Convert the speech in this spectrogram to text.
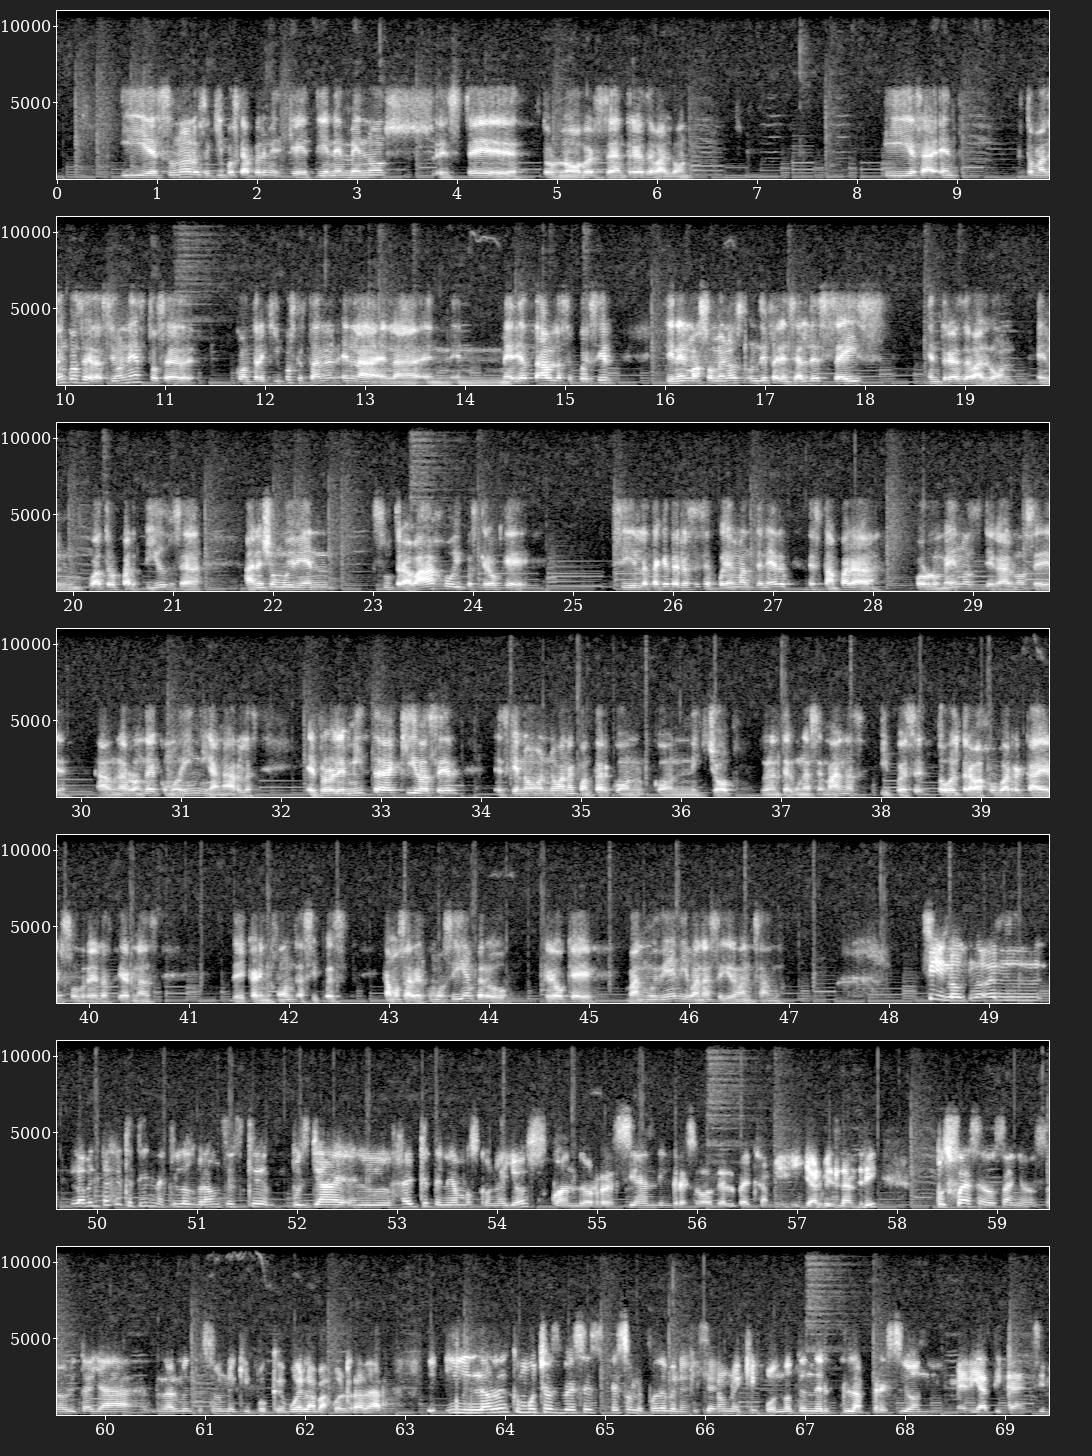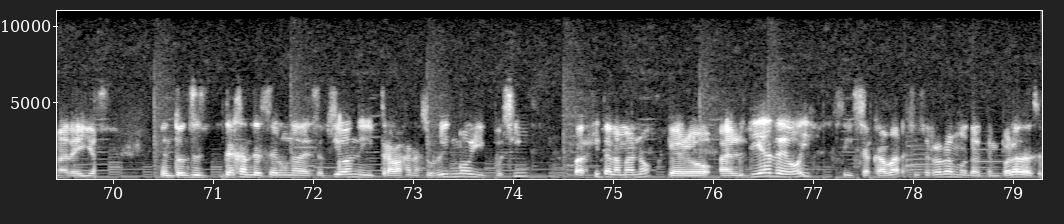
Y es uno de los equipos que, que tiene menos este, turnovers, sea, entregas de balón. Y, o sea, tomando en consideración esto, o sea, contra equipos que están en, la, en, la, en media tabla, se puede decir, tienen más o menos un diferencial de seis entregas de balón en cuatro partidos, o sea, han hecho muy bien su trabajo y pues creo que si el ataque terrestre se puede mantener, están para por lo menos llegar, no sé, a una ronda de comodín y ganarlas. El problemita aquí va a ser es que no, no van a contar con, con Nick Chop durante algunas semanas y pues eh, todo el trabajo va a recaer sobre las piernas de Karim Hunt, así pues vamos a ver cómo siguen, pero creo que van muy bien y van a seguir avanzando. Sí, la ventaja que tienen aquí los Browns es que pues ya el hype que teníamos con ellos cuando recién ingresó del Beckham y Jarvis Landry, pues fue hace dos años. Ahorita ya realmente es un equipo que vuela bajo el radar. Y, y, la verdad es que muchas veces eso le puede beneficiar a un equipo, no tener la presión mediática encima de ellos. Entonces dejan de ser una decepción y trabajan a su ritmo y pues sí, bajita la mano, pero al día de hoy, si se acabara, si cerráramos la temporada,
